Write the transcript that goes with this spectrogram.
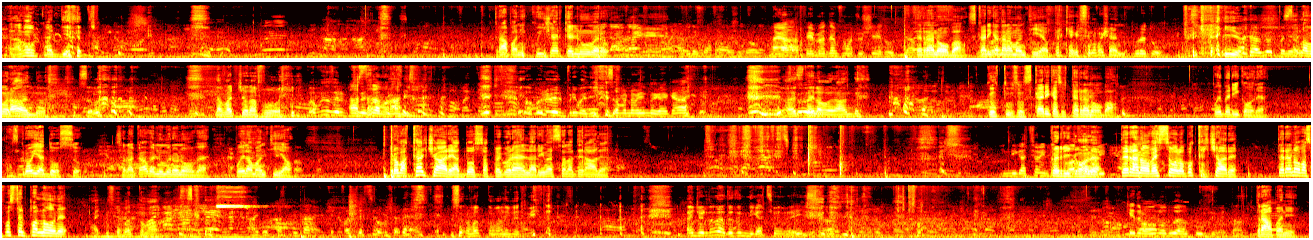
La qua dietro. Trapani qui cerca il numero. Raga, per il primo tempo faccio uscire tutti. eh. Terranova, scarica dalla mantia. Perché? Che stanno facendo? Pure tu. Perché io? Sto lavorando. La faccio da fuori. Ma poi sei il Ah, sta lavorando. Ma poi lui è il primo di stavano venendo cacare. Ah, stai lavorando. Gottuso, scarica su Terranova. Poi Perricone. Sgroglia addosso. Se la cava il numero 9. Poi la mantia. Prova a calciare addosso a Pecorella, rimessa laterale. Indicazioni Perricone. Terranova è solo, può calciare. Terranova sposta il pallone. Ai, mi sono fatto male. Ah, che partita è? Che partita stiamo vedendo? Mi sono fatto male per ridere. A un certo punto ha dato indicazione verissima. Chiedono 1-2 al pubblico intanto. Trapani.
